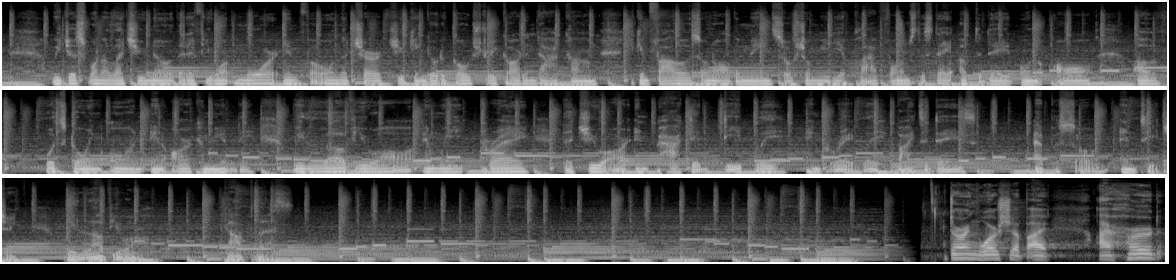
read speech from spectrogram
We just want to let you know that if you want more info on the church, you can go to goldstreetgarden.com. You can follow us on all the main social media platforms to stay up to date on all of what's going on in our community. We love you all and we pray that you are impacted deeply and greatly by today's episode and teaching. We love you all. God bless. During worship, I, I heard,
